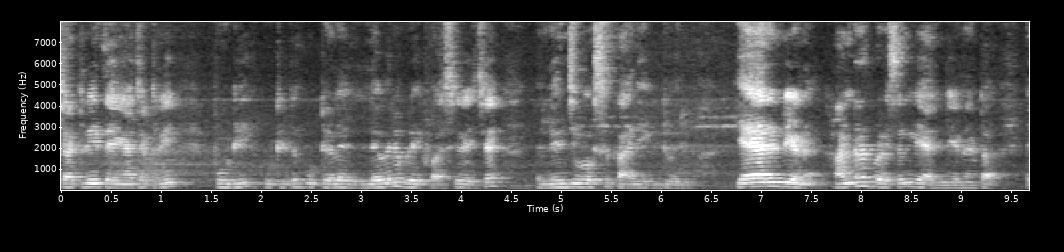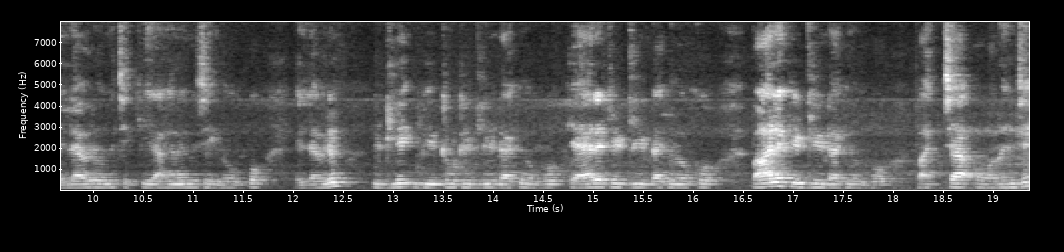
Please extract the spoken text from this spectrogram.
ചട്നി തേങ്ങാ ചട്നി പൊടി കൂട്ടിയിട്ട് കുട്ടികളെല്ലാവരും ബ്രേക്ക്ഫാസ്റ്റ് കഴിച്ച് ലഞ്ച് ബോക്സ് കാലിയാക്കിയിട്ട് വരും. ഗ്യാരണ്ടിയാണ്. ഹൺഡ്രഡ് പേഴ്സന്റ് ഗ്യാരണ്ടിയാണ് കേട്ടോ. എല്ലാവരും ഒന്ന് ചെക്ക് ചെയ്യുക. അങ്ങനെ ഒന്ന് ചെയ്ത് നോക്കുമോ എല്ലാവരും ഇഡ്ഡലി ബീട്രൂട്ട് ഇഡ്ഡലി ഉണ്ടാക്കി നോക്കൂ ക്യാരറ്റ് ഇഡ്ഡലി ഉണ്ടാക്കി നോക്കൂ പാലക്ക് ഇഡ്ഡലി ഉണ്ടാക്കി നോക്കൂ പച്ച ഓറഞ്ച്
